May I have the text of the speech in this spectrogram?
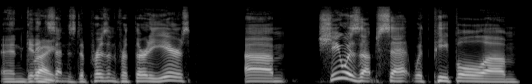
and getting Right. sentenced to prison for 30 years. Um, she was upset with people, um,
